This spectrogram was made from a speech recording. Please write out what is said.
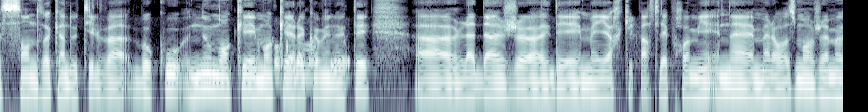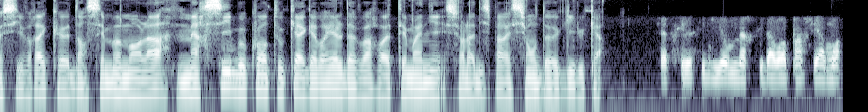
sans aucun doute il va beaucoup nous manquer et manquer à la communauté. L'adage des meilleurs qui partent les premiers n'est malheureusement jamais aussi vrai que dans ces moments Merci beaucoup en tout cas, Gabriel, d'avoir euh, témoigné sur la disparition de Guy Lucas. Merci Guillaume. Merci d'avoir pensé à moi.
